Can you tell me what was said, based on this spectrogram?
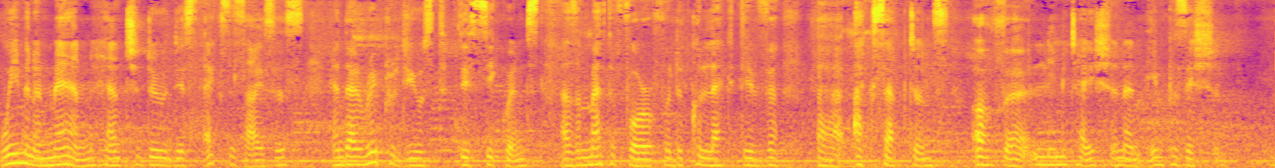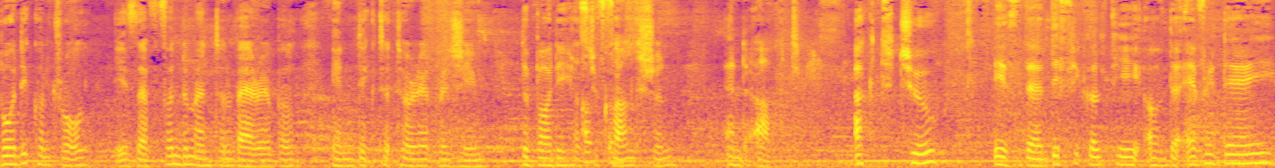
women and men had to do these exercises, and I reproduced this sequence as a metaphor for the collective uh, acceptance of uh, limitation and imposition. Body control is a fundamental variable in dictatorial regime. The body has of to course. function and act. Act two is the difficulty of the everyday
